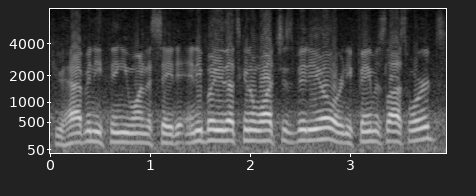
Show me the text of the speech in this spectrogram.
If you have anything you want to say to anybody that's going to watch this video or any famous last words?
